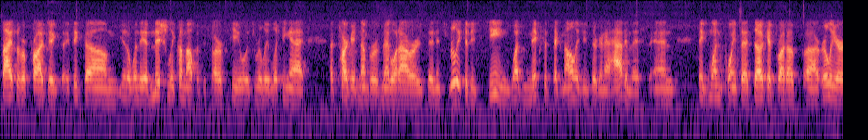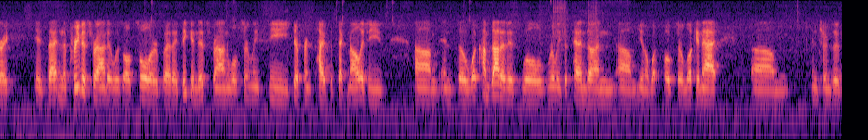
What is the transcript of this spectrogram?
size of a project. I think um, you know when they initially come out with this RFP, it was really looking at a target number of megawatt hours, and it's really to be seen what mix of technologies they're going to have in this. And I think one point that Doug had brought up uh, earlier is that in the previous round it was all solar, but I think in this round we'll certainly see different types of technologies Um, and so what comes out of this will really depend on um, you know what folks are looking at um, in terms of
